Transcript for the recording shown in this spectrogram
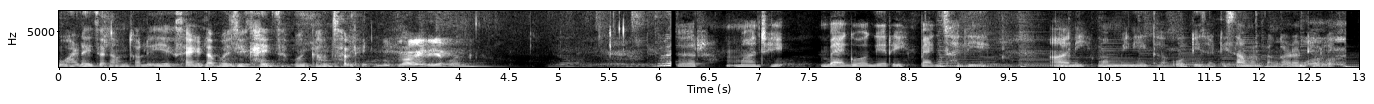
वाढायचं काम चालू आहे. एक साईडला भजी खायचं पण काम चालू आहे. तर माझी बॅग वगैरे पॅक झाली आहे. आणि मम्मीने इथं ओटीसाठी सामान पण काढून ठेवले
